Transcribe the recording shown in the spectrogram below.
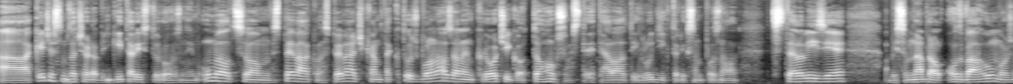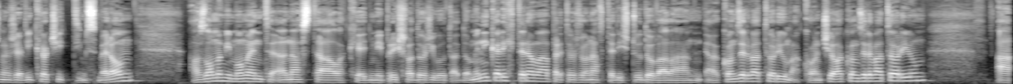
a keďže som začal robiť gitaristu rôznym umelcom, spevákom, speváčkam, tak to už bolo naozaj len kročík od toho, už som stretával tých ľudí, ktorých som poznal z televízie, aby som nabral odvahu, možno, že vykročiť tým smerom. A zlomový moment nastal, keď mi prišla do života Dominika Richterová, pretože ona vtedy študovala konzervatórium a končila konzervatórium. A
